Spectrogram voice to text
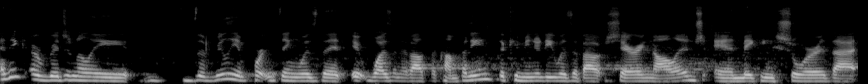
I think originally the really important thing was that it wasn't about the company. The community was about sharing knowledge and making sure that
